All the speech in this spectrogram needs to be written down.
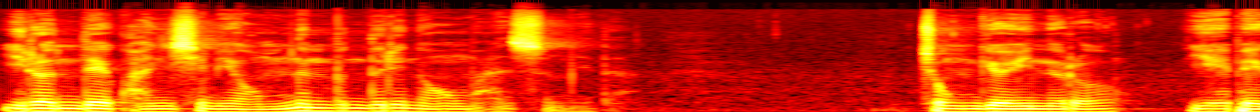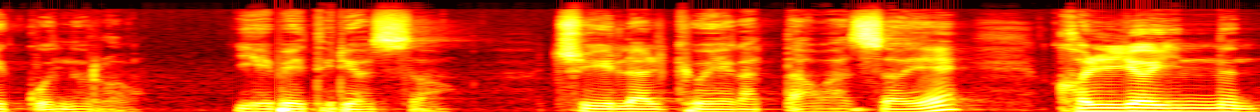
이런 데 관심이 없는 분들이 너무 많습니다. 종교인으로 예배꾼으로 예배 드렸어. 주일날 교회 갔다 왔어에 걸려 있는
